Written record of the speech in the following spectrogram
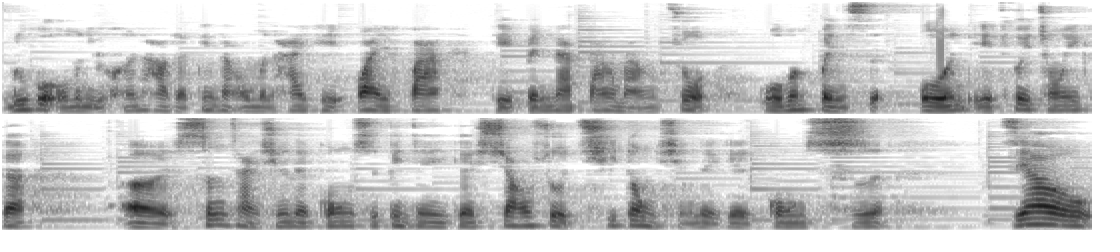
如果我们有很好的订单，我们还可以外发给别人来帮忙做。我们本身我们也会从一个呃生产型的公司变成一个销售驱动型的一个公司，只要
